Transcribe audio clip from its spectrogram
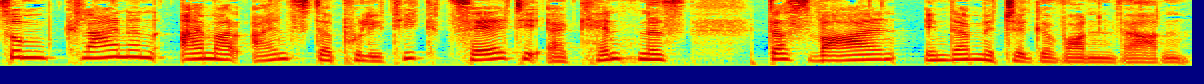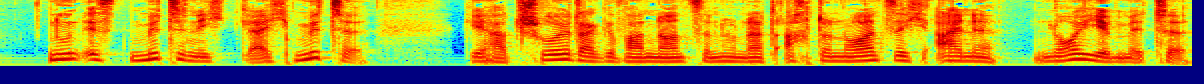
Zum kleinen Einmaleins der Politik zählt die Erkenntnis, dass Wahlen in der Mitte gewonnen werden. Nun ist Mitte nicht gleich Mitte. Gerhard Schröder gewann 1998 eine neue Mitte,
